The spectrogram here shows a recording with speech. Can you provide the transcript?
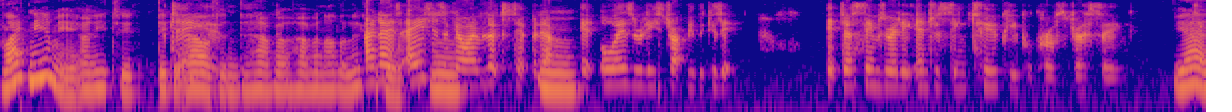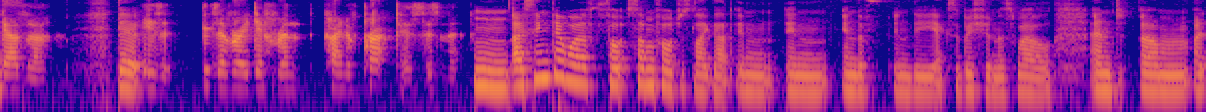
right near me. I need to dig it out you? and have a have another look. I know it's it. ages Mm. ago I've looked at it, but Mm. it, it always really struck me because it it just seems really interesting. Two people cross dressing Yes, together there, is is a very different kind of practice, isn't it? Mm, I think there were pho- some photos like that in in in the in the exhibition as well, and um, I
